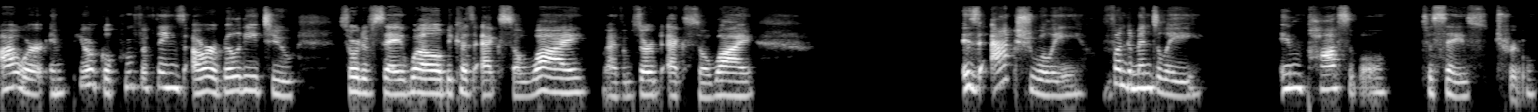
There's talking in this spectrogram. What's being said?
our empirical proof of things, our ability to sort of say, well, because X, so Y, I've observed X, so Y, is actually fundamentally impossible to say is true.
